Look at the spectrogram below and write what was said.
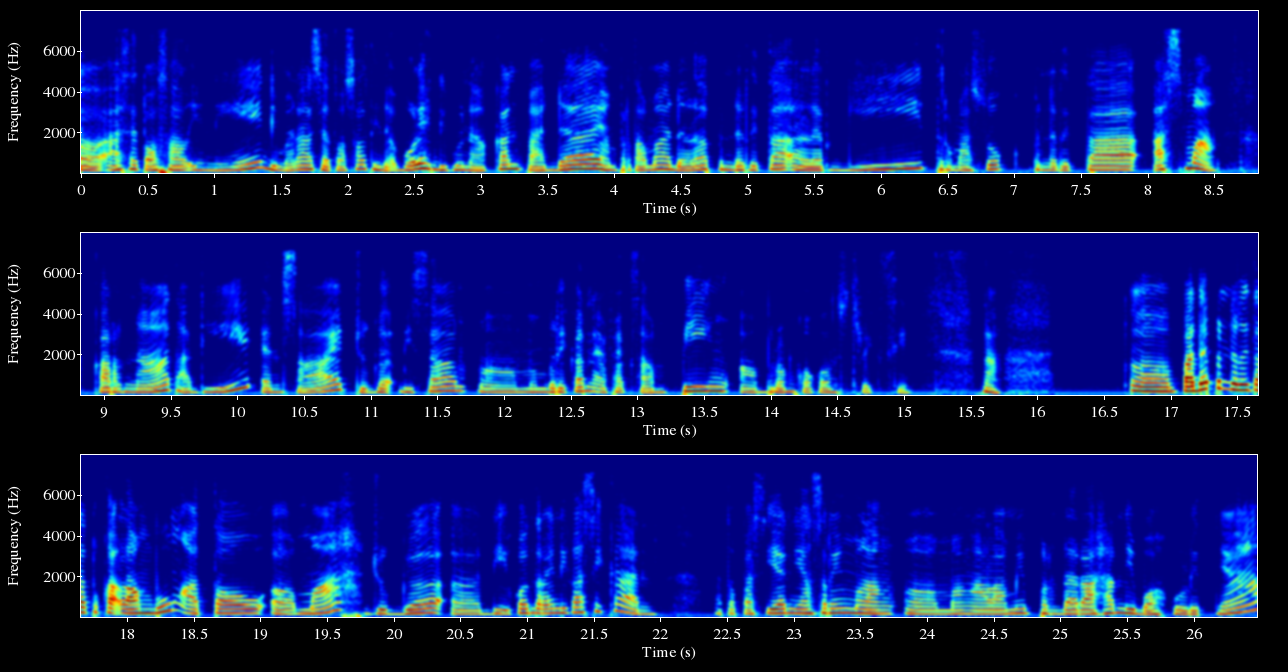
uh, asetosal ini di mana asetosal tidak boleh digunakan pada yang pertama adalah penderita alergi termasuk penderita asma karena tadi NSAID juga bisa uh, memberikan efek samping uh, bronkokonstriksi. Nah, pada penderita tukak lambung atau uh, MAH juga uh, dikontraindikasikan atau pasien yang sering melang, e, mengalami perdarahan di bawah kulitnya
